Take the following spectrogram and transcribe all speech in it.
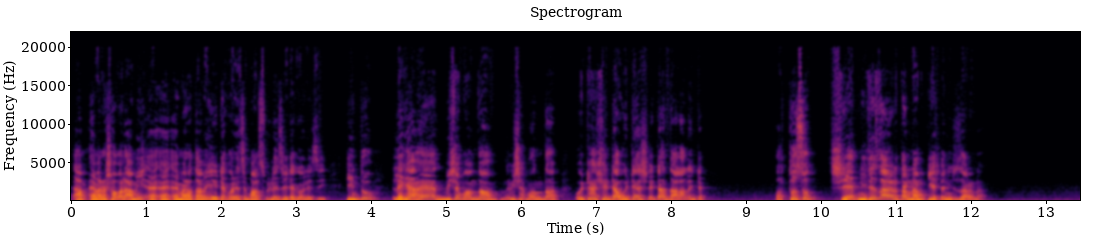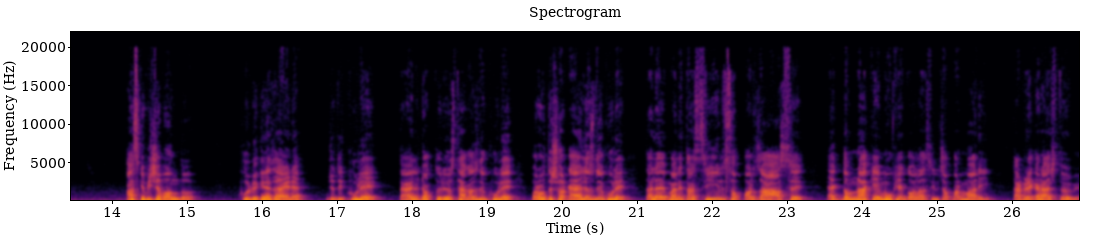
আম- সবার আমি এমারত আমি এটা করেছি, বাস ফিলেছি, এটা করেছি। কিন্তু লেখা, এ বিষয় বন্ধ বিষয় বন্ধ, ওইটা সেটা ওইটা সেটা, দালাল এটা। অথচ সে নিজে জানে না তার নাম, কি সে নিজে জানে না। আজকে বিষয় বন্ধ। খুলবে কিনা যায় না। যদি খুলে তাহলে ডক্টর ইউজ যদি খুলে, পরবর্তী সরকার এলে যদি খুলে, তাহলে মানে তার সিল সপ্পার যা আছে, একদম নাকে মুখে গলা সিল সপ্পার মারি, তারপরে এখানে আসতে হবে।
